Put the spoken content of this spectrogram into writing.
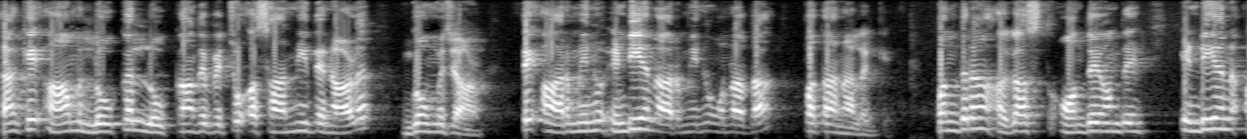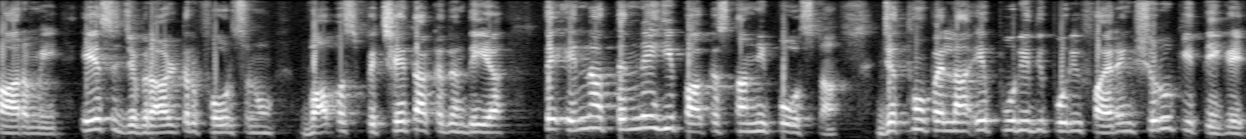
ਤਾਂ ਕਿ ਆਮ ਲੋਕਲ ਲੋਕਾਂ ਦੇ ਵਿੱਚੋਂ ਆਸਾਨੀ ਦੇ ਨਾਲ ਗੁੰਮ ਜਾਣ ਤੇ ਆਰਮੀ ਨੂੰ ਇੰਡੀਅਨ ਆਰਮੀ ਨੂੰ ਉਹਨਾਂ ਦਾ ਪਤਾ ਨਾ ਲੱਗੇ। 15 ਅਗਸਤ ਆਉਂਦੇ ਆਉਂਦੇ ਇੰਡੀਅਨ ਆਰਮੀ ਇਸ ਜਿਬਰਾਲਟਰ ਫੋਰਸ ਨੂੰ ਵਾਪਸ ਪਿੱਛੇ ਧੱਕ ਦਿੰਦੀ ਆ ਤੇ ਇਹਨਾਂ ਤਿੰਨੇ ਹੀ ਪਾਕਿਸਤਾਨੀ ਪੋਸਟਾਂ, ਜਿੱਥੋਂ ਪਹਿਲਾਂ ਇਹ ਪੂਰੀ ਦੀ ਪੂਰੀ ਫਾਇਰਿੰਗ ਸ਼ੁਰੂ ਕੀਤੀ ਗਈ,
